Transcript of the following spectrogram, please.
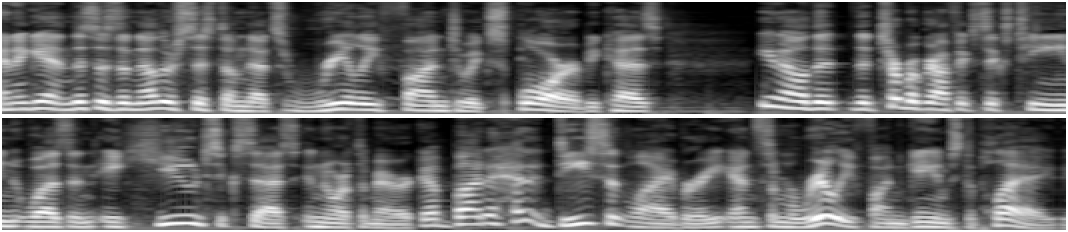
And again, this is another system that's really fun to explore because you know, the, the TurboGrafx 16 wasn't a huge success in North America, but it had a decent library and some really fun games to play.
